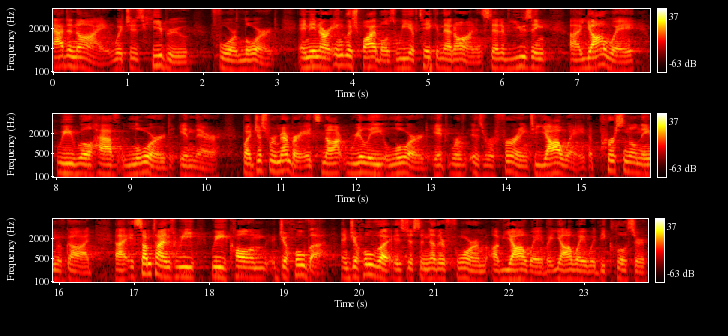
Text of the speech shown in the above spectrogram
Adonai, which is Hebrew for Lord. And in our English Bibles, we have taken that on. Instead of using uh, Yahweh, we will have Lord in there. But just remember, it's not really Lord. It re- is referring to Yahweh, the personal name of God. Uh, sometimes we, we call him Jehovah, and Jehovah is just another form of Yahweh, but Yahweh would be closer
